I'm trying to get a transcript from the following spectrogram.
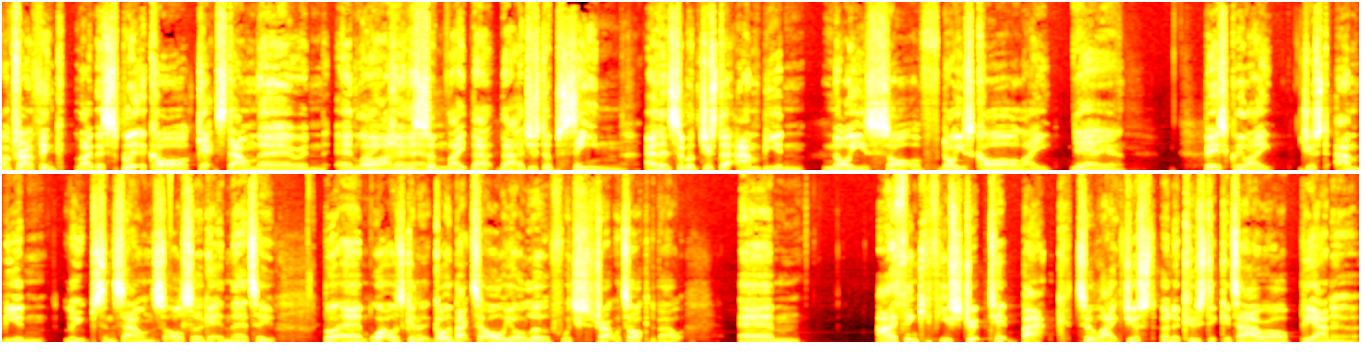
I'm trying to think like the splittercore gets down there and and like oh, I know. There's um, some like that that are just obscene. and then some of just the ambient noise sort of noise core like Yeah, yeah. basically like just ambient loops and sounds also getting there too. But um, what I was gonna going back to All Ur Luv, which is the track we're talking about, um, I think if you stripped it back to like just an acoustic guitar or piano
